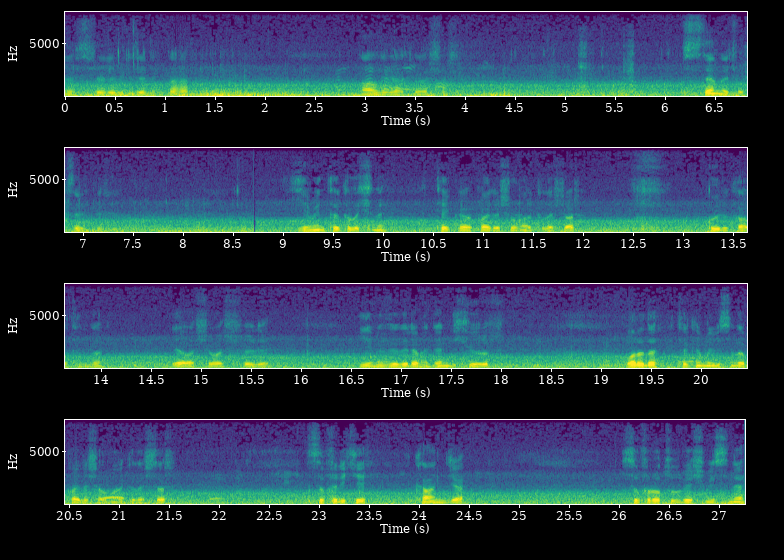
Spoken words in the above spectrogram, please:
Evet şöyle bir güzellik daha aldık arkadaşlar. Sistem de çok zevkli. Yemin takılışını tekrar paylaşalım arkadaşlar. Kuyruk altında yavaş yavaş şöyle yemi zedelemeden dikiyoruz. Bu arada takım bilgisini de paylaşalım arkadaşlar. 02 kanca 0.35 misine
